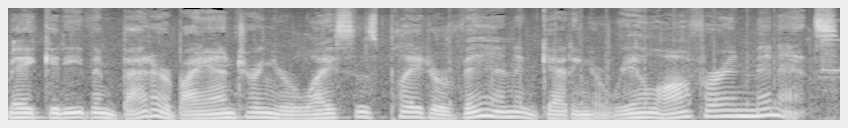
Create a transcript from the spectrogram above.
Make it even better by entering your license plate or VIN and getting a real offer in minutes.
